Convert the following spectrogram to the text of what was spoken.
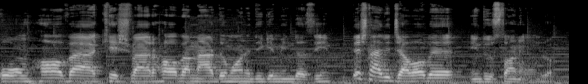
قوم ها و کشورها و مردمان دیگه میندازیم؟ بشنوید جواب این دوستانمون رو.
